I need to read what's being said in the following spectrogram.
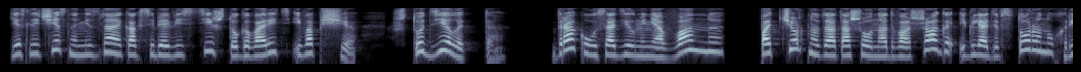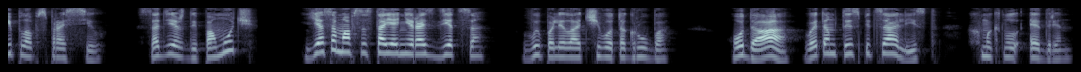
если честно, не зная, как себя вести, что говорить и вообще. Что делать-то? Драко усадил меня в ванную, Подчеркнуто отошел на два шага и, глядя в сторону, хрипло спросил. «С одеждой помочь?» «Я сама в состоянии раздеться», — выпалила от чего-то грубо. «О да, в этом ты специалист», — хмыкнул Эдрин.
